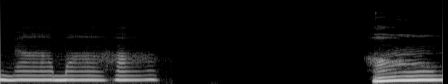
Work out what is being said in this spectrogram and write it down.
那玛哈，唵。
